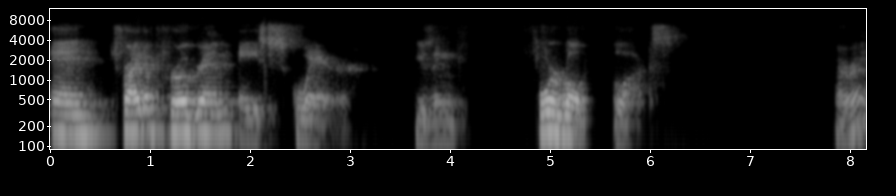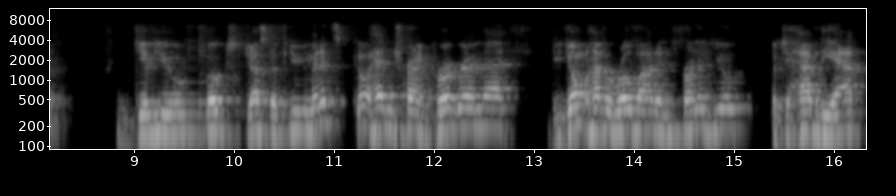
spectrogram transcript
and try to program a square using four roll blocks. All right give you folks just a few minutes. Go ahead and try and program that. If you don't have a robot in front of you, but you have the app,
